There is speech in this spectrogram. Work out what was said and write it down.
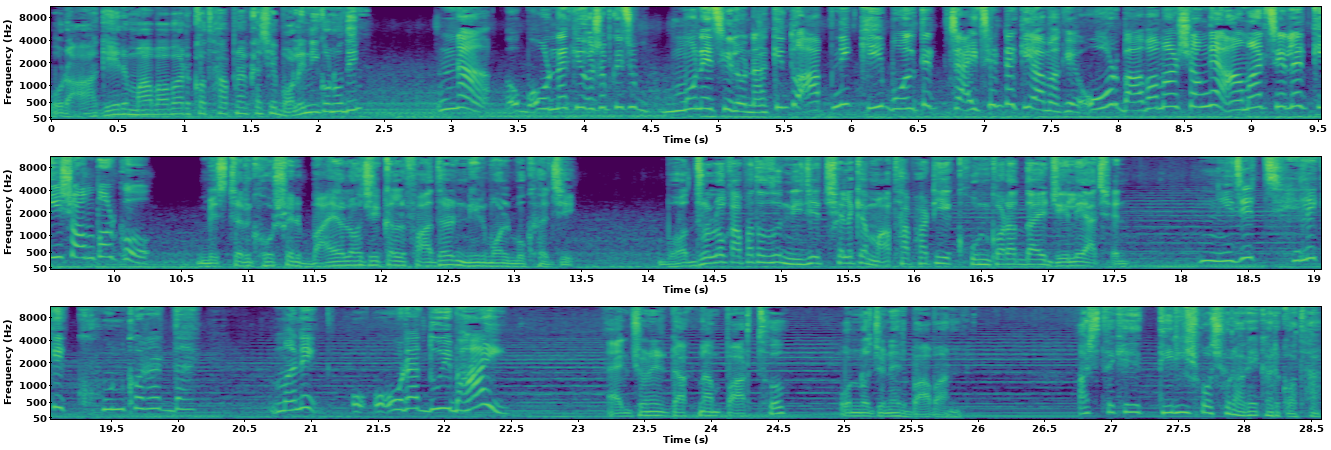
ওর আগের মা বাবার কথা আপনার কাছে বলেনি কোনোদিন? না ও- ওর নাকি ওসব কিছু মনে ছিল না। কিন্তু আপনি কি বলতে চাইছেনটা কি আমাকে? ওর বাবা মার সঙ্গে আমার ছেলের কি সম্পর্ক? মিস্টার ঘোষের বায়োলজিক্যাল ফাদার নির্মল মুখার্জি। ভদ্রলোক আপাতত নিজের ছেলেকে মাথা ফাটিয়ে খুন করার দায়ে জেলে আছেন। নিজের ছেলেকে খুন করার দায়? মানে ওরা দুই ভাই? একজনের ডাকনাম পার্থ অন্যজনের বাবান। আজ থেকে তিরিশ বছর আগেকার কথা।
